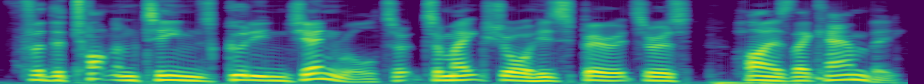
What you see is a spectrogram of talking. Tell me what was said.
for the Tottenham team's good in general to, to make sure his spirits are as high as they can be.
